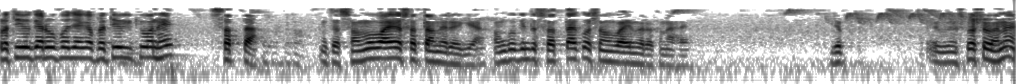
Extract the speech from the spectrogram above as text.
प्रतियोगी का रूप हो जाएगा। प्रतियोगी कौन है? सत्ता। तो समवाय सत्ता में रह गया। हमको किंतु सत्ता को समवाय में रखना है। जब स्पष्ट है ना?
